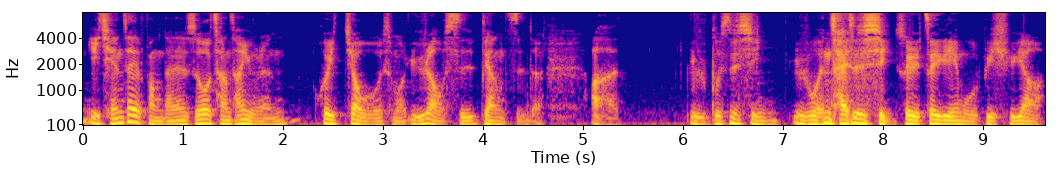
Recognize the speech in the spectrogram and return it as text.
以前在访谈的时候，常常有人会叫我什么于老师这样子的啊。语不是信，语文才是信，所以这一点我必须要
